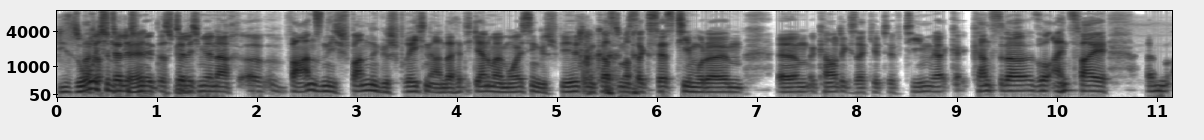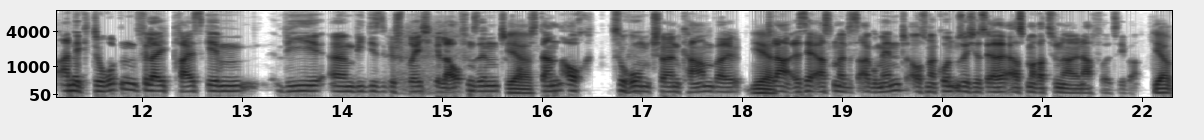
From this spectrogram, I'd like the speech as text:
Wieso Ach, das stelle ich, mir, das stelle ich mir nach äh, wahnsinnig spannenden Gesprächen an. Da hätte ich gerne mal Mäuschen gespielt im Customer Success Team oder im ähm, Account Executive Team. Ja, kannst du da so ein, zwei ähm, Anekdoten vielleicht preisgeben, wie, ähm, wie diese Gespräche gelaufen sind, ja. ob es dann auch zu hohem Churn kam, weil yeah. klar, ist ja erstmal das Argument aus einer Kundensicht ist ja erstmal rational nachvollziehbar. Ja,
